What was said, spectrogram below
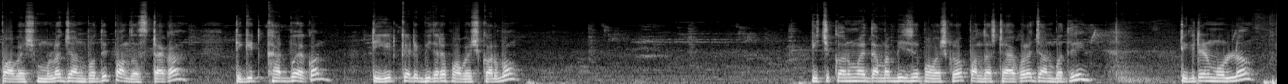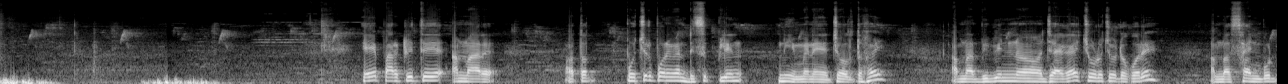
প্রবেশ মূল্য জনপ্রতি পঞ্চাশ টাকা। টিকিট কাটবো এখন। টিকিট কেটে ভিতরে প্রবেশ করব। কিছুক্ষণের মধ্যে আমরা ভিতরে প্রবেশ করব। পঞ্চাশ টাকা করে জনপ্রতি টিকিটের মূল্য। এই পার্কটিতে আপনার অর্থাৎ প্রচুর পরিমাণ ডিসিপ্লিন নিয়ে মানে চলতে হয়। আপনার বিভিন্ন জায়গায় ছোটো ছোটো করে আপনার সাইনবোর্ড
